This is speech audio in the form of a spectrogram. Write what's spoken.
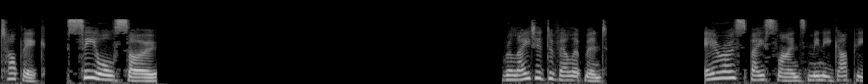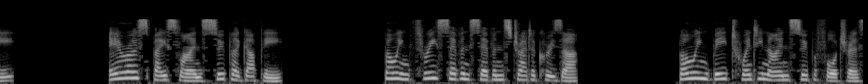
Topic. See also. Related development. Aero Spacelines Mini Guppy. Aero Spacelines Super Guppy. Boeing 377 Stratocruiser Boeing B-29 Superfortress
